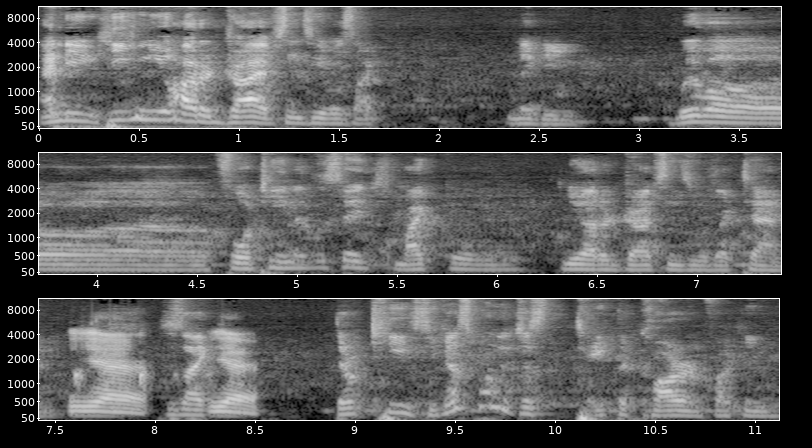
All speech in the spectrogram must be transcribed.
and he, he knew how to drive since he was like maybe we were 14 at this age. Michael knew how to drive since he was like 10. Yeah. He's like, Yeah. there are keys. You guys want to just take the car and fucking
